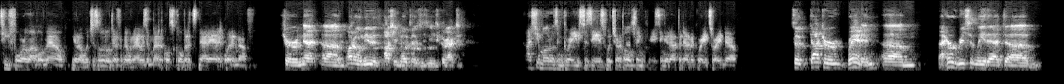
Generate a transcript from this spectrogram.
T4 level now, you know, which is a little different than when I was in medical school, but it's not adequate enough. Sure. And that um, autoimmune is Hashimoto's disease, correct? Hashimoto's and Graves' disease, which are both increasing at epidemic rates right now. So, Dr. Brandon, um, I heard recently that um,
